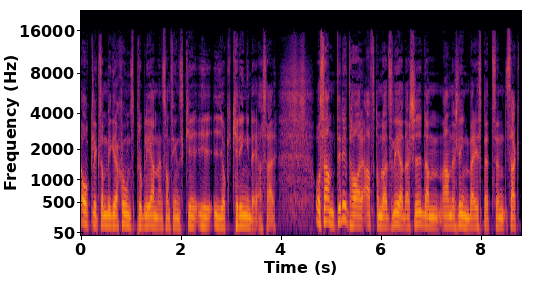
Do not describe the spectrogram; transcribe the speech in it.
och liksom migrationsproblemen som finns i, i och kring det. Så här. Och samtidigt har Aftonbladets ledarsida med Anders Lindberg i spetsen sagt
